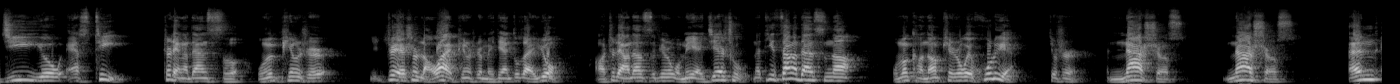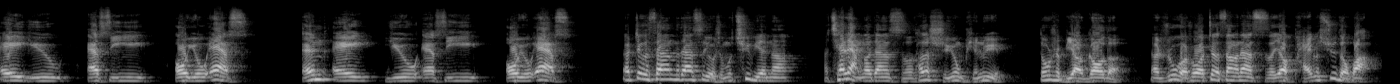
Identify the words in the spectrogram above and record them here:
g u s t，这两个单词我们平时，这也是老外平时每天都在用啊，这两个单词平时我们也接触。那第三个单词呢，我们可能平时会忽略，就是 nauseous，nauseous，n a u s e。O u s n a u s e o u s，那这个三个单词有什么区别呢？前两个单词它的使用频率都是比较高的。那如果说这三个单词要排个序的话，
